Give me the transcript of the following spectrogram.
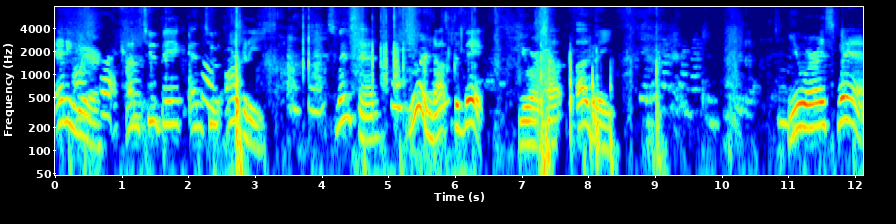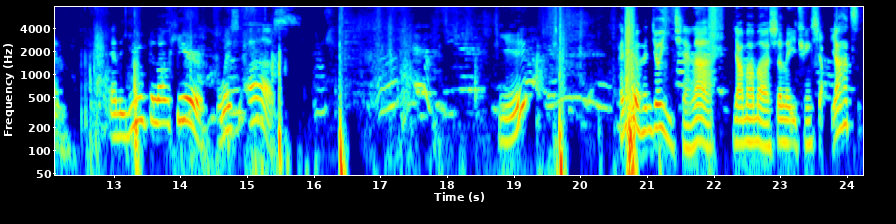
anywhere. I'm too big and too ugly. Sven said, You are not too big. You are not ugly. You are a Sven. And you belong here with us. 咦？很久很久以前啊，鸭妈妈生了一群小鸭子，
